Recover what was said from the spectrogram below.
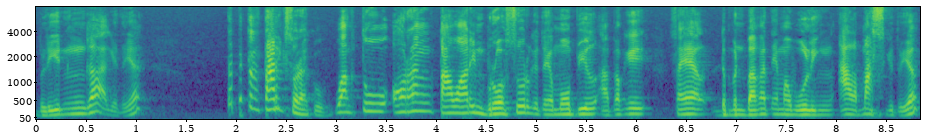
beliin enggak gitu ya. Tapi tertarik saudaraku, waktu orang tawarin brosur gitu ya, mobil, apalagi saya demen banget sama Wuling Almas gitu ya,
